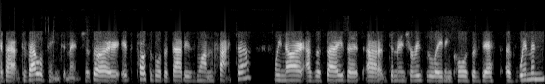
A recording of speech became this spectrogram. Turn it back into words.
about developing dementia. So it's possible that that is one factor. We know, as I say, that uh, dementia is the leading cause of death of women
